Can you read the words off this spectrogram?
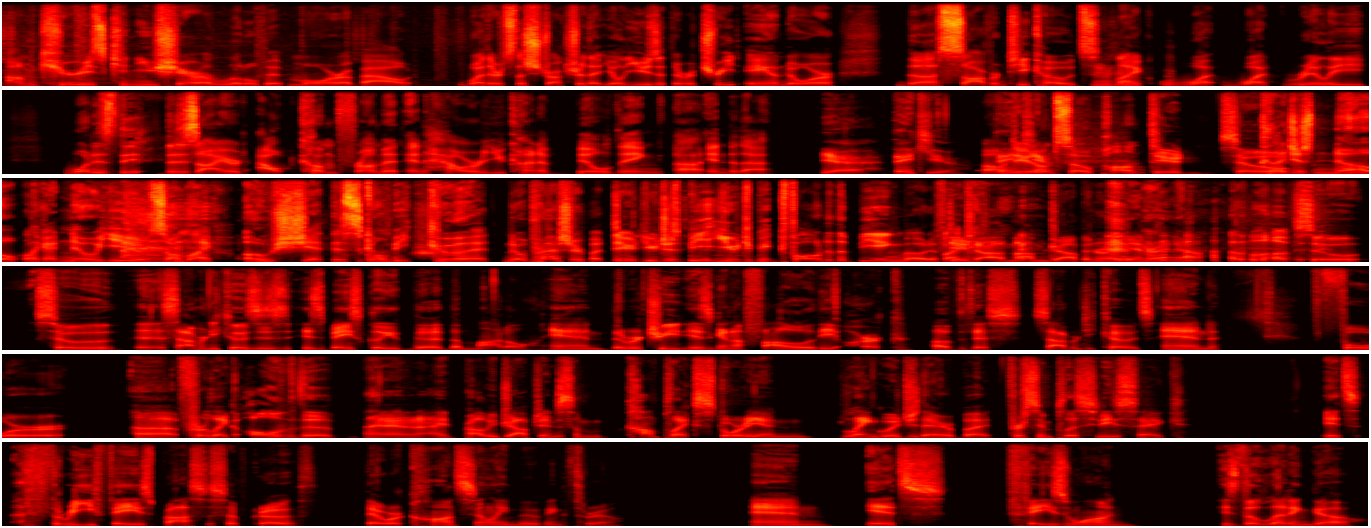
I'm curious, can you share a little bit more about whether it's the structure that you'll use at the retreat and or the sovereignty codes Mhm. like what what really what is the desired outcome from it and how are you kind of building uh, into that Yeah, thank you. oh Thank dude you. i'm so pumped dude. So I just know, like I know you, so I'm like, oh shit, this is gonna be good. No pressure, but dude, you just be you just be fall into the being mode if dude, I. I'm, I'm dropping right in right now. I love it. dude. So so uh, sovereignty codes is is basically the the model, and the retreat is going to follow the arc of this sovereignty codes. And for uh, for like all of the, and I probably dropped into some complex story and language there, but for simplicity's sake, it's a three phase process of growth that we're constantly moving through, and it's phase one is the letting go.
